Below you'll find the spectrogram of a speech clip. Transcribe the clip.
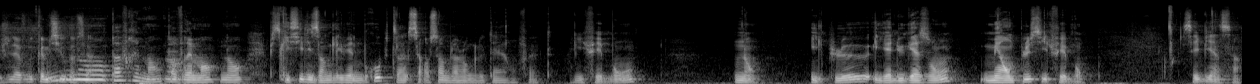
je la veux comme ci ou comme ça? Non, pas vraiment, pas vraiment, non. Puisqu'ici, les Anglais viennent beaucoup, ça, ça ressemble à l'Angleterre en fait. Il fait bon, non. Il pleut, il y a du gazon, mais en plus il fait bon. C'est bien ça,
